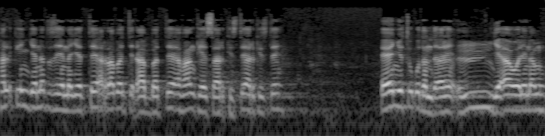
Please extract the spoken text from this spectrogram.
halqiin jannata seena jettee arraba itti dhaabbattee afaan keessaa harkistee harkistee eenyu tuquu danda'a je'aa walii namu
